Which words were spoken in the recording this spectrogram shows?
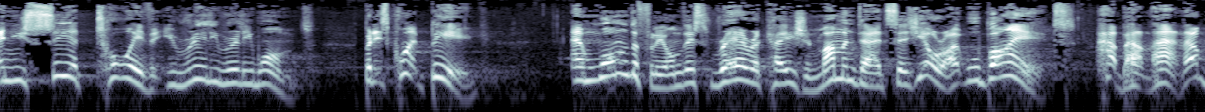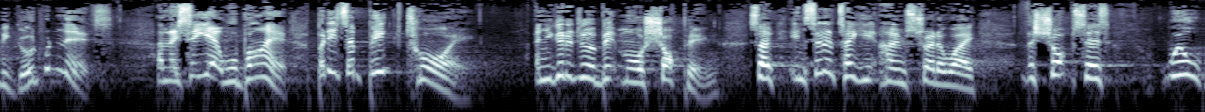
and you see a toy that you really, really want, but it's quite big. And wonderfully, on this rare occasion, mum and dad says, Yeah, all right, we'll buy it. How about that? That would be good, wouldn't it? And they say, Yeah, we'll buy it. But it's a big toy. And you've got to do a bit more shopping. So instead of taking it home straight away, the shop says, We'll,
